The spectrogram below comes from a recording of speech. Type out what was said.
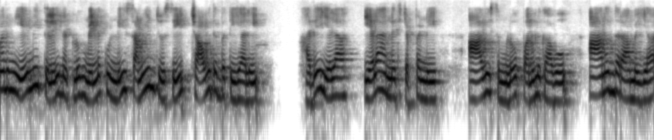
మనం ఏమీ తెలియనట్లు మిన్నకుండి సమయం చూసి చావు దెబ్బ తీయాలి. అదే ఎలా? ఎలా అన్నది చెప్పండి. ఆవేశంలో పనులు కావు. ఆనందరామయ్య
